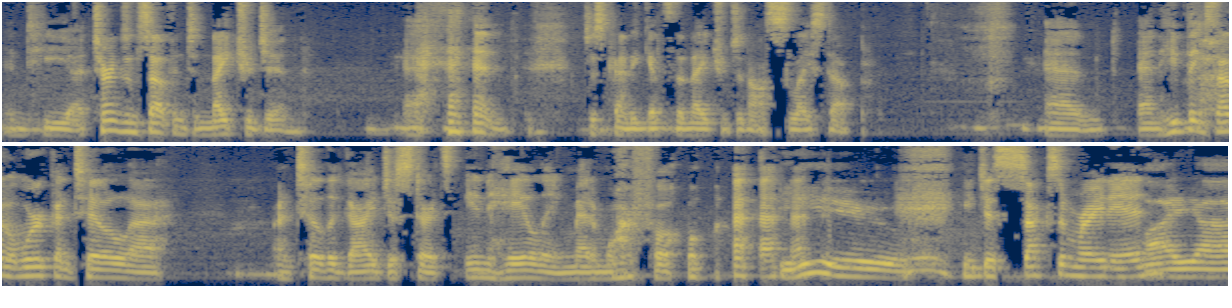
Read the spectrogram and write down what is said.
and he uh, turns himself into nitrogen, and just kind of gets the nitrogen all sliced up, and and he thinks that'll work until. Uh, until the guy just starts inhaling Metamorpho. Ew. he just sucks him right in. I uh,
